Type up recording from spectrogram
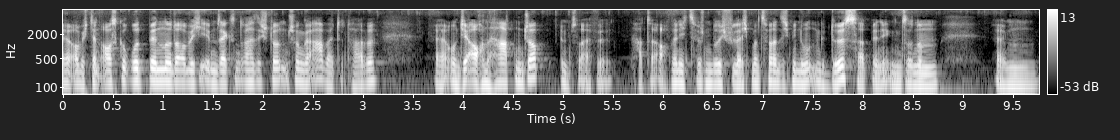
äh, ob ich dann ausgeruht bin oder ob ich eben 36 Stunden schon gearbeitet habe äh, und ja auch einen harten Job im Zweifel hatte, auch wenn ich zwischendurch vielleicht mal 20 Minuten gedöst habe in irgendeinem ähm,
